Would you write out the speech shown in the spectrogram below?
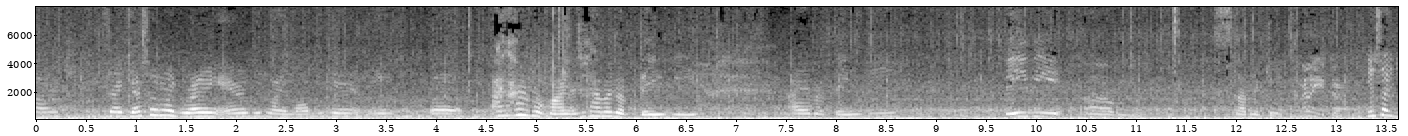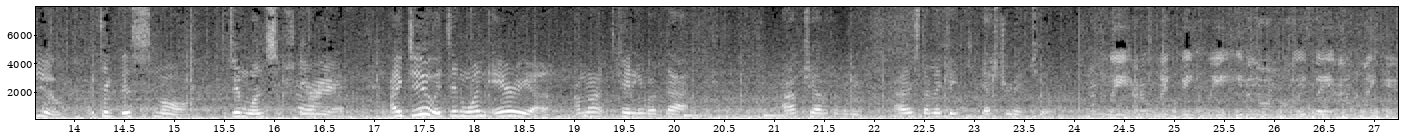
Hi. So I guess I'm like running errands with my mom apparently, but I kind of don't mind. I just have like a baby. I have a baby. Baby um stomach ache. No, you don't. Yes, I do. It's like this small. It's in one area. I do. It's in one area. I'm not kidding about that. I actually have a stomach ache. I had a stomach ache yesterday too. I'm late. I don't like being late. Even though I'm always late, I don't like it.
